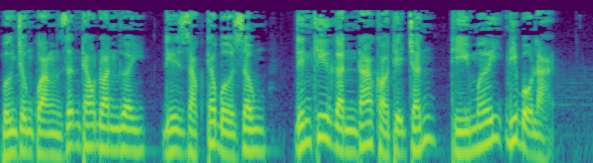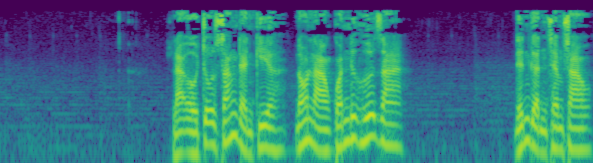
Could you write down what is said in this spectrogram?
Vương Trung Quang dẫn theo đoàn người đi dọc theo bờ sông, đến khi gần ra khỏi thị trấn thì mới đi bộ lại. Là ở chỗ sáng đèn kia, đó là quán nước hứa ra. Đến gần xem sao.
